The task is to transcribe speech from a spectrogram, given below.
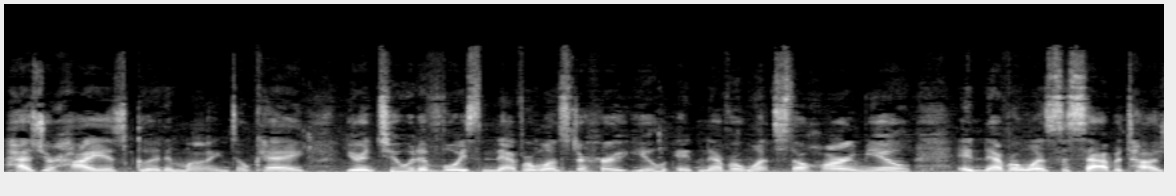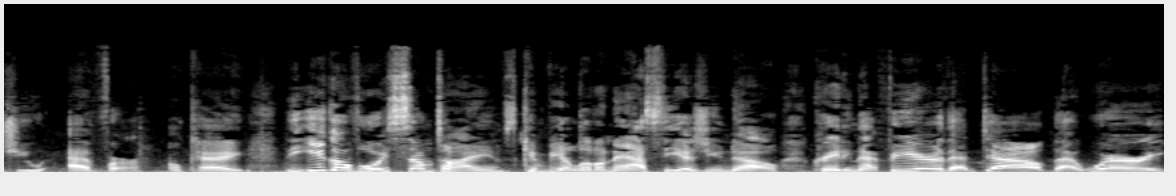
has your highest good in mind, okay? Your intuitive voice never wants to hurt you, it never wants to harm you, it never wants to sabotage you ever, okay? The ego voice sometimes can be a little nasty, as you know, creating that fear, that doubt, that worry,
